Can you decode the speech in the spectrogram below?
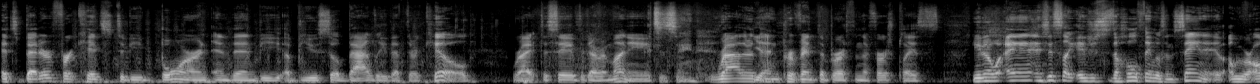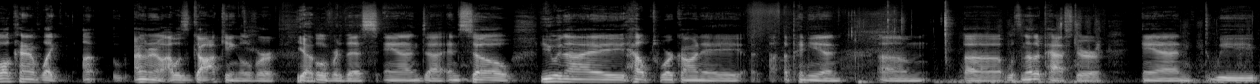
it's better for kids to be born and then be abused so badly that they're killed, right, to save the government money, it's insane. rather Yeah. than prevent the birth in the first place. You know, and it's just like it's just the whole thing was insane. It, we were all kind of like uh, I don't know. I was gawking over Yep. over this, and uh, and so you and I helped work on a, a opinion um, uh, with another pastor, and we.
